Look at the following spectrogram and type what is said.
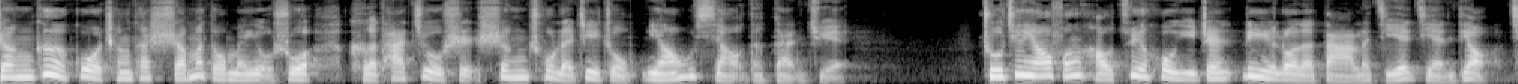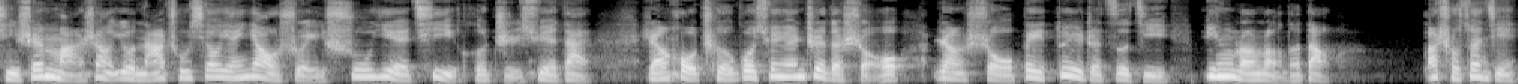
整个过程，他什么都没有说，可他就是生出了这种渺小的感觉。楚清瑶缝好最后一针，利落的打了结，剪掉，起身，马上又拿出消炎药水、输液器和止血带，然后扯过轩辕志的手，让手背对着自己，冰冷冷的道：“把手攥紧。”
